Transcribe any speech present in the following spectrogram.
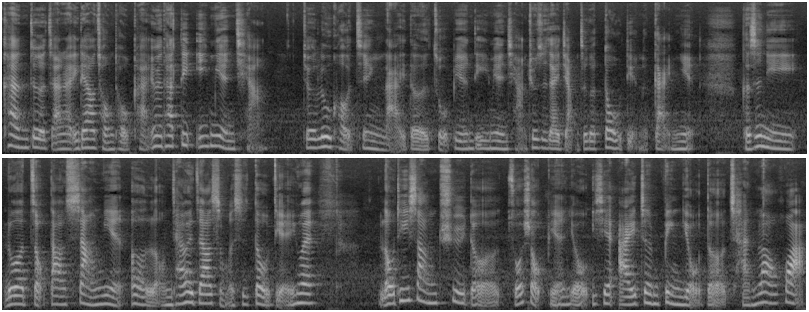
看这个展览一定要从头看，因为它第一面墙就入口进来的左边第一面墙就是在讲这个逗点的概念。可是你如果走到上面二楼，你才会知道什么是逗点，因为楼梯上去的左手边有一些癌症病友的缠绕画，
